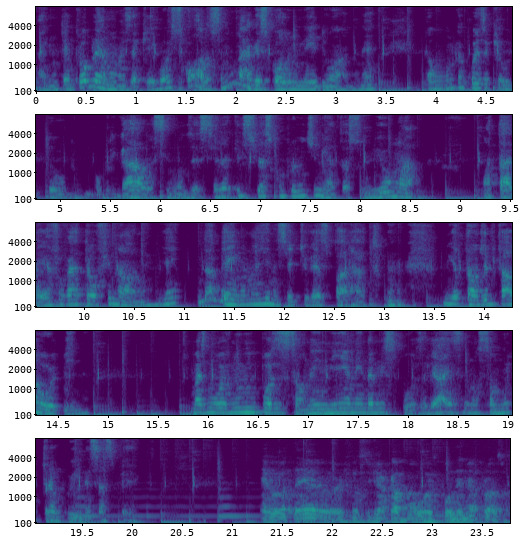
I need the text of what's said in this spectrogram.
aí não tem problema, mas aqui é igual a escola, você não larga a escola no meio do ano, né? Então a única coisa que eu, eu obrigava, assim, vamos dizer assim, era que eles tivessem comprometimento, assumiu uma, uma tarefa, vai até o final, né? E ainda bem, não imagina se ele tivesse parado, não ia estar onde ele está hoje, né? Mas não houve nenhuma imposição, nem minha, nem da minha esposa. Aliás, nós somos muito tranquilos nesse aspecto. É, eu até acho que você já acabou respondendo a próxima,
